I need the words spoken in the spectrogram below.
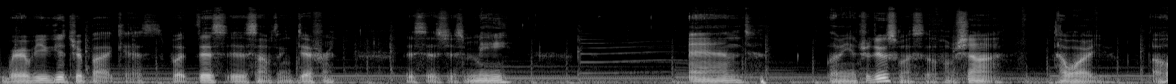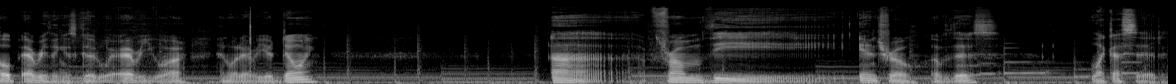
wherever you get your podcasts. But this is something different. This is just me. And let me introduce myself. I'm Sean. How are you? I hope everything is good wherever you are and whatever you're doing. Uh, from the intro of this, like I said,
